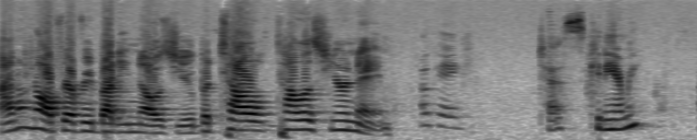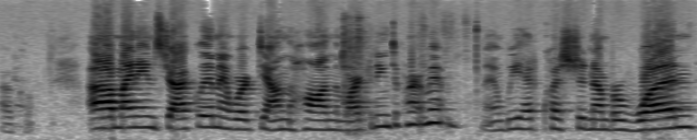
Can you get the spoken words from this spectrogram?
I don't know if everybody knows you, but tell, tell us your name. Okay. Tess, can you hear me? Oh, cool. Uh, my name's Jacqueline. I work down the hall in the marketing department. And we had question number one.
